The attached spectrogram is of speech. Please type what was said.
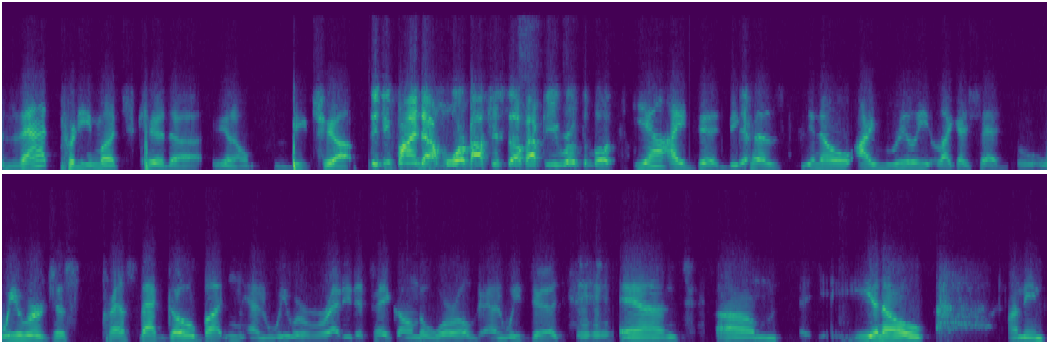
that pretty much could uh, you know beat you up. Did you find out more about yourself after you wrote the book? Yeah, I did because you know I really, like I said, we were just press that go button and we were ready to take on the world, and we did. hmm And um, you know, I mean,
